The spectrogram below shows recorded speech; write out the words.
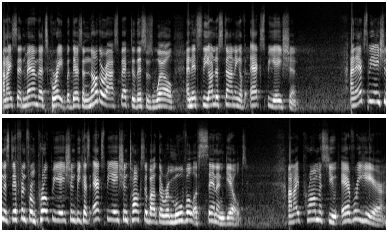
And I said, Man, that's great, but there's another aspect to this as well, and it's the understanding of expiation And expiation is different from propitiation because expiation talks about the removal of sin and guilt. And I promise you, every year,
